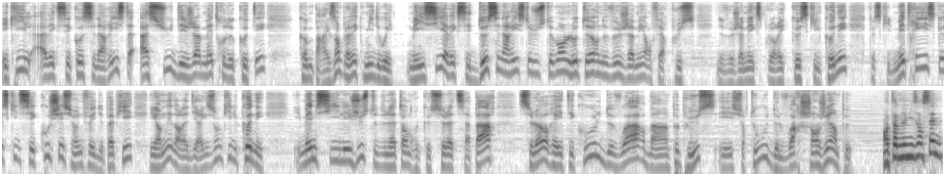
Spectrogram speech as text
et qu'il, avec ses co-scénaristes, a su déjà mettre de côté comme par exemple avec Midway. Mais ici, avec ces deux scénaristes justement, l'auteur ne veut jamais en faire plus, ne veut jamais explorer que ce qu'il connaît, que ce qu'il maîtrise, que ce qu'il sait coucher sur une feuille de papier et emmener dans la direction qu'il connaît. Et même s'il est juste de n'attendre que cela de sa part, cela aurait été cool de voir ben, un peu plus et surtout de le voir changer un peu. En termes de mise en scène,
